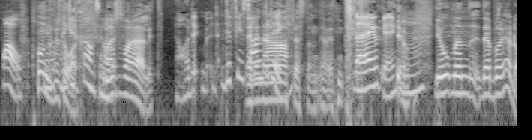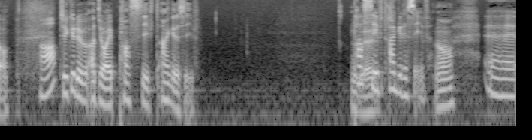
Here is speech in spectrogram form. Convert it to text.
Wow, Om du förstår. Du måste svara ärligt. Ja, det, det finns Eller aldrig. nej förresten, jag vet inte. Nej, okej. Jo. Mm. jo, men jag börjar då. Ja. Tycker du att jag är passivt aggressiv? Passivt aggressiv. Ja. Eh,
